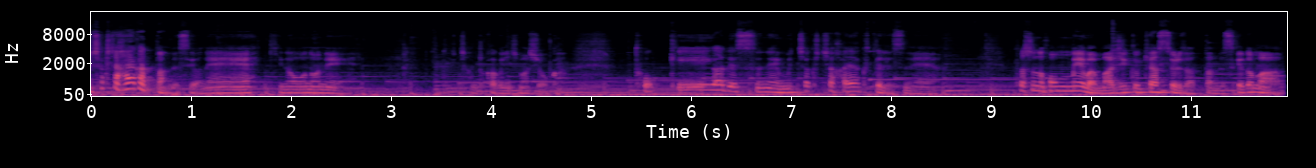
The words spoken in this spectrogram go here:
むちゃくちゃ速かったんですよね。昨日のねちゃんと確認しましょうか。時計がですねむちゃくちゃ速くてですね私の本命はマジックキャッスルだったんですけどま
